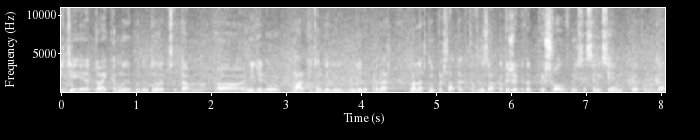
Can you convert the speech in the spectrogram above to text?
идея, давай-ка мы будем делать там э, неделю маркетинга или неделю продаж, но она же не пришла как-то внезапно. Ты же когда пришел вместе с Алексеем к этому, да?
